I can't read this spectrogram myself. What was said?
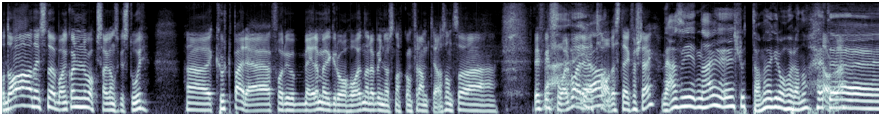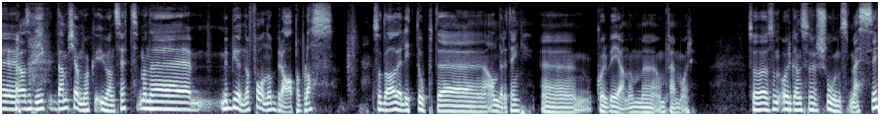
Og da, den snøballen kan vokse seg ganske stor. Eh, Kurt bare får jo mer og mer grå hår når jeg begynner å snakke om framtida. sånn, så eh, vi, vi får bare Ja. ta det steg for steg. Nei, altså, nei, jeg slutta med de grå håra nå. Et, ja, eh, altså, de, de kommer nok uansett. Men eh, vi begynner å få noe bra på plass. Så da er det litt opp til andre ting. eh, hvor vi er igjen om, eh, om fem år. Så sånn organisasjonsmessig,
